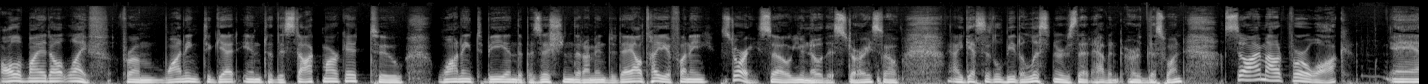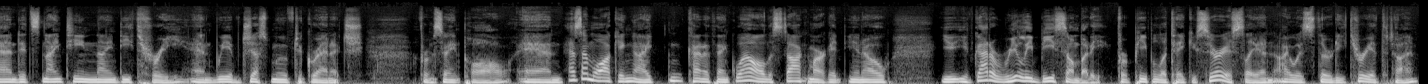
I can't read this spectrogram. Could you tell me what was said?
all of my adult life, from wanting to get into the stock market to wanting to be in the position that I'm in today. I'll tell you a funny story. So, you know this story. So, I guess it'll be the listeners that haven't heard this one. So, I'm out for a walk, and it's 1993, and we have just moved to Greenwich from St. Paul. And as I'm walking, I kind of think, well, the stock market, you know, you, have got to really be somebody for people to take you seriously. And I was 33 at the time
